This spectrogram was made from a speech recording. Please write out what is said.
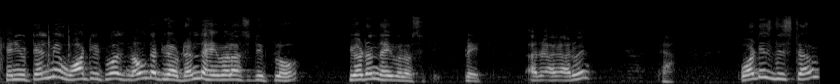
Can you tell me what it was now that you have done the high velocity flow, you have done the high velocity plate, Ar Arvind? Yeah. yeah. What is this term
